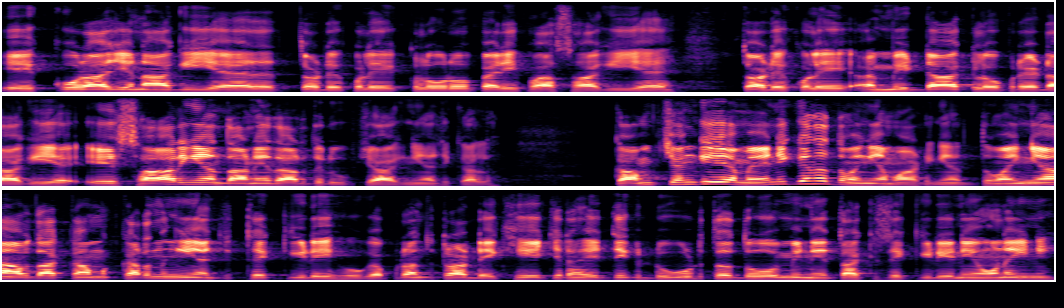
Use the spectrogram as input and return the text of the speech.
ਇਹ ਕੋਰਾਜਨ ਆ ਗਈ ਹੈ, ਤੁਹਾਡੇ ਕੋਲੇ ਕਲੋਰੋਪੈਰੀਫਾਸ ਆ ਗਈ ਹੈ, ਤੁਹਾਡੇ ਕੋਲੇ ਅਮੀਡਾ ਕਲੋਪਰੇਡ ਆ ਗਈ ਹੈ, ਇਹ ਸਾਰੀਆਂ ਦਾਣੇਦਾਰ ਦੇ ਰੂਪ ਚ ਆ ਗਈਆਂ ਅੱਜ ਕੱਲ੍ਹ ਕੰਮ ਚੰਗੇ ਆ, ਮੈਂ ਨਹੀਂ ਕਹਿੰਦਾ ਦਵਾਈਆਂ ਮਾੜੀਆਂ, ਦਵਾਈਆਂ ਆਪਦਾ ਕੰਮ ਕਰਨਗੀਆਂ ਜਿੱਥੇ ਕੀੜੇ ਹੋਊਗਾ, ਪਰੰਤੂ ਤੁਹਾਡੇ ਖੇਤ 'ਚ ਰਹੇ ਤੇ ਇੱਕ ਡੂਢ ਤੋਂ 2 ਮਹੀਨੇ ਤੱਕ ਕਿਸੇ ਕੀੜੇ ਨੇ ਆਉਣਾ ਹੀ ਨਹੀਂ।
